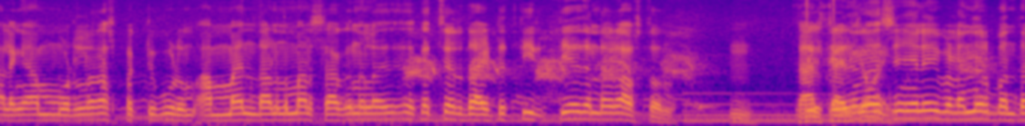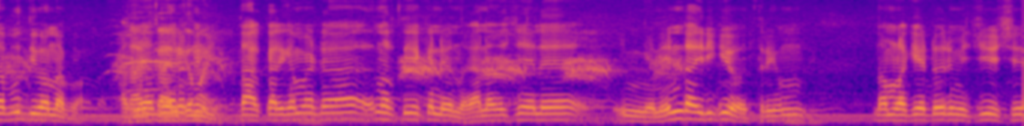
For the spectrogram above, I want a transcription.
അല്ലെങ്കിൽ അമ്മയോടുള്ള റെസ്പെക്റ്റ് കൂടും. അമ്മ എന്താണെന്ന് മനസ്സിലാക്കുന്നുള്ളതൊക്കെ ചെറുതായിട്ട് തിരുത്തി എഴുതേണ്ട ഒരു അവസ്ഥ വന്നു. കഴിഞ്ഞാൽ എന്ന് വെച്ച് കഴിഞ്ഞാൽ ഇവിടെ നിർബന്ധ ബുദ്ധി വന്നപ്പോൾ താൽക്കാലികമായിട്ട് നിർത്തി വെക്കേണ്ടി വന്നു. കാരണം എന്താ വെച്ച് കഴിഞ്ഞാൽ ഇങ്ങനെ ഉണ്ടായിരിക്കുമോ ഇത്രയും നമ്മളൊക്കെ ആയിട്ട് ഒരുമിച്ച് ചോദിച്ച്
